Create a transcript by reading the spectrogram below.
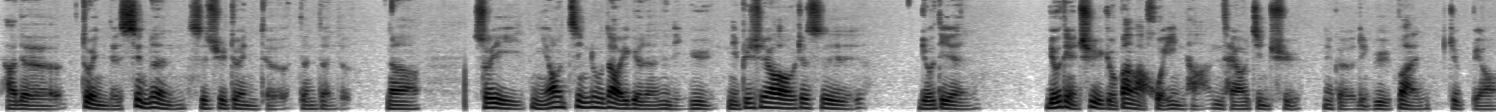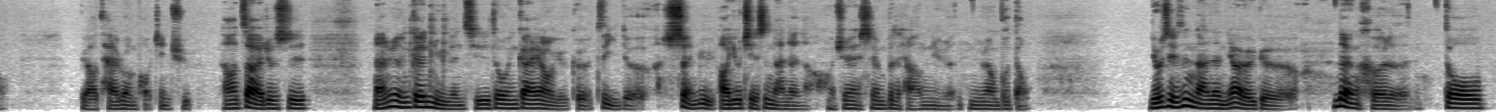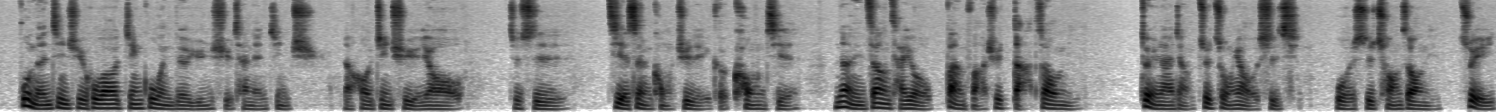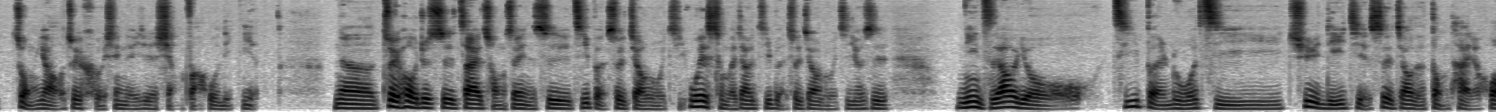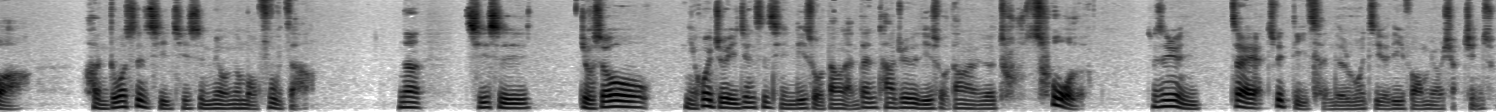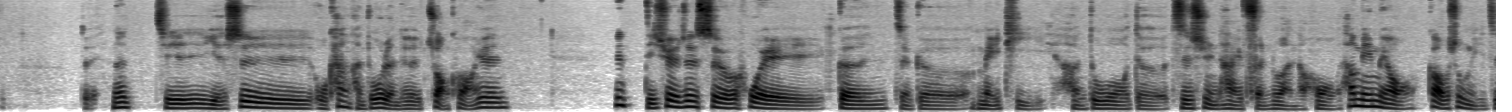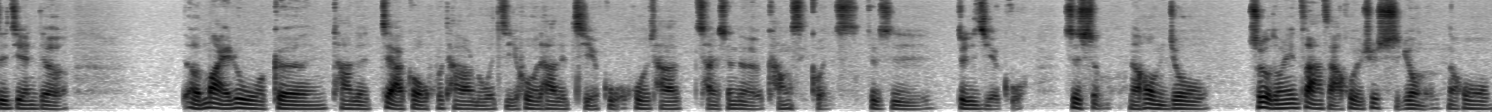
他的对你的信任，失去对你的等等的。那所以你要进入到一个人的领域，你必须要就是有点有点去有办法回应他，你才要进去那个领域，不然就不要不要太乱跑进去。然后再来就是。男人跟女人其实都应该要有个自己的胜欲啊，尤其是男人啊。我觉得先不讲女人，女人不懂。尤其是男人，你要有一个任何人都不能进去，或要经过你的允许才能进去，然后进去也要就是戒慎恐惧的一个空间。那你这样才有办法去打造你对你来讲最重要的事情，或者是创造你最重要、最核心的一些想法或理念。那最后就是再重申一次基本社交逻辑。为什么叫基本社交逻辑？就是你只要有基本逻辑去理解社交的动态的话，很多事情其实没有那么复杂。那其实有时候你会觉得一件事情理所当然，但是它就是理所当然的错了，就是因为你在最底层的逻辑的地方没有想清楚。对，那。其实也是我看很多人的状况，因为因为的确，这社会跟整个媒体很多的资讯太纷乱，然后他们没有告诉你之间的呃脉络跟它的架构或它的逻辑或者它的结果或者它产生的 consequence，就是就是结果是什么，然后你就所有东西炸杂或者去使用了，然后。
